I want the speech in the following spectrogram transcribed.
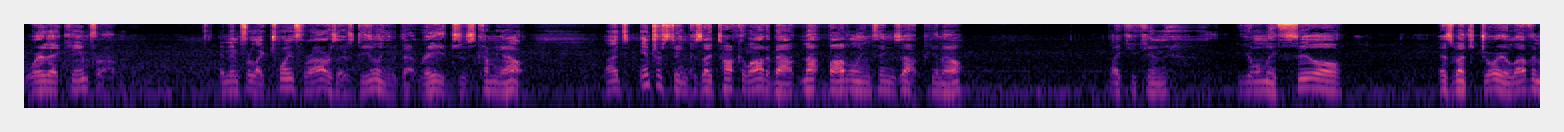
where that came from. And then for like 24 hours, I was dealing with that rage just coming out. Uh, it's interesting because I talk a lot about not bottling things up, you know? Like you can, you only feel as much joy or love in,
